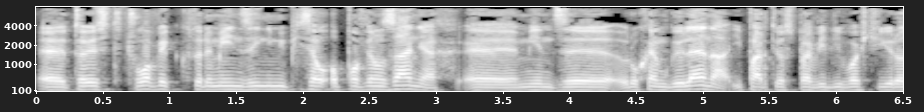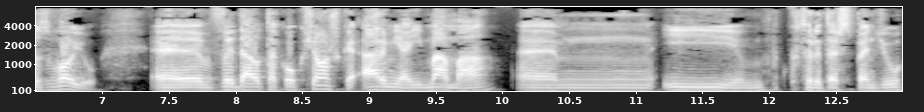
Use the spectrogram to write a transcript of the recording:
E, to jest człowiek, który między innymi pisał o powiązaniach e, między ruchem Gülena i Partią Sprawiedliwości i Rozwoju. E, wydał taką książkę Armia i Mama, i, który też spędził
